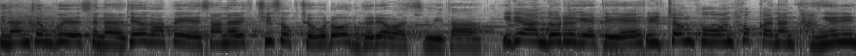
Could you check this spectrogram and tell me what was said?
지난 정부에서는 지역화폐 예산을 지속적으로 늘려왔습니다. 이러한 노력에 대해 일정 부분 효과는 당연히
